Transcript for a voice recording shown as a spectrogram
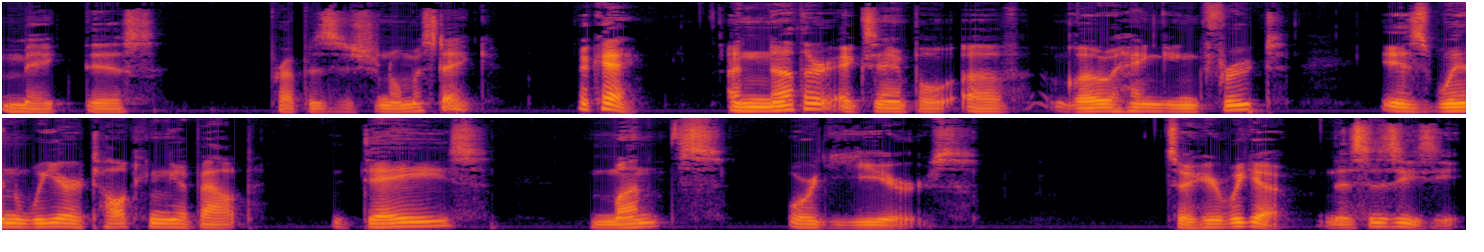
make this prepositional mistake. Okay, another example of low hanging fruit is when we are talking about days, months, or years. So here we go. This is easy.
